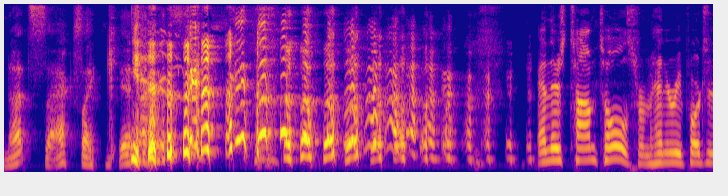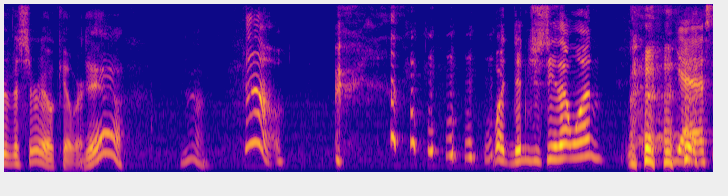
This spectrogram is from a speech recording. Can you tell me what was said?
nut sacks, I guess. And there's Tom Towles from Henry Portrait of a Serial Killer. yeah. No. What? Didn't you see that one? Yes.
